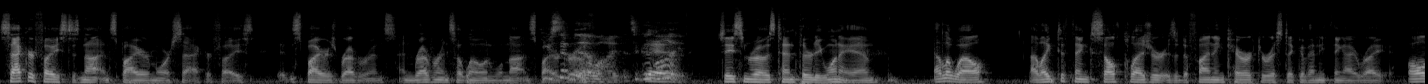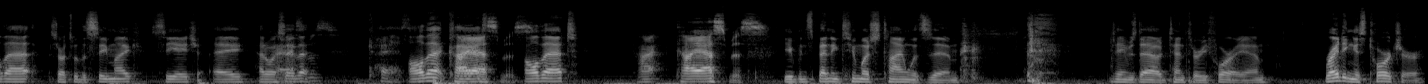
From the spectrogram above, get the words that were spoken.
Sacrifice does not inspire more sacrifice. It inspires reverence, and reverence alone will not inspire You sent me growth. that line. It's a good Yeah. line. Jason Rose, 10:31 a.m. LOL. I like to think self-pleasure is a defining characteristic of anything I write. All that starts with a C, Mike. C H A. How do I say that? Chiasmus? Yes. All that chias- Chiasmus. All that. Chi- chiasmus. You've been spending too much time with Zim. James Dowd, 10:34 a.m. Writing is torture.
